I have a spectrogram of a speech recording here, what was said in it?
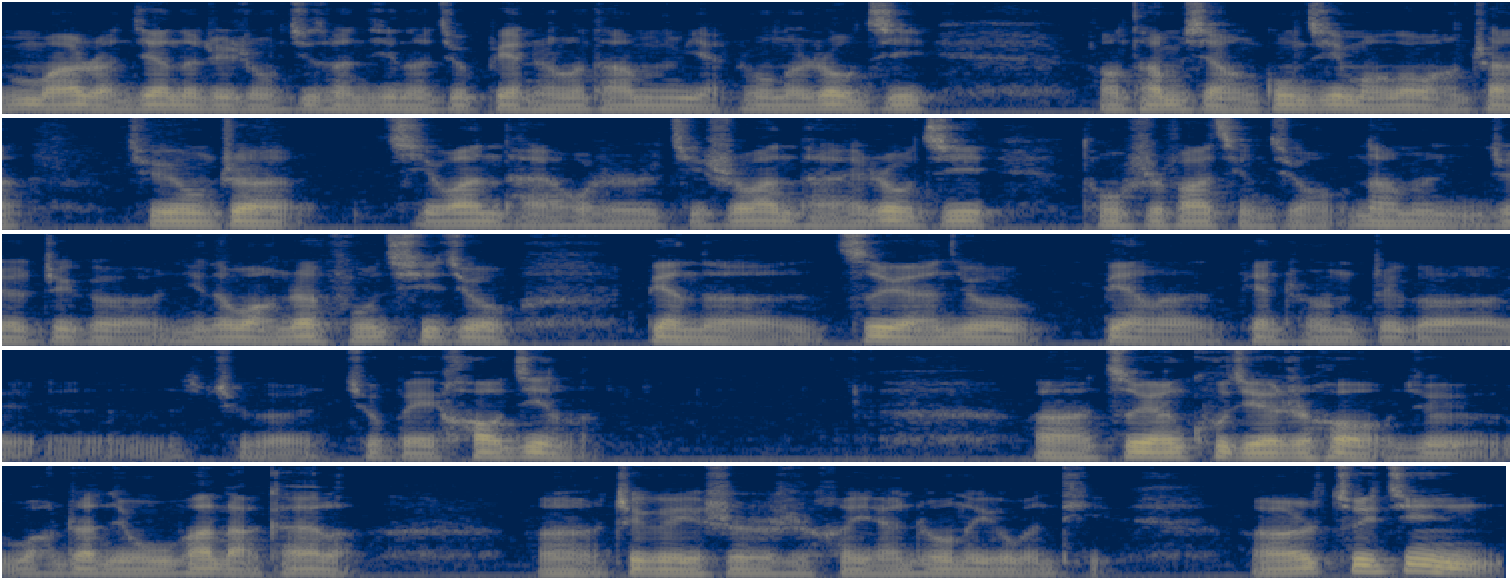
木马软件的这种计算机呢，就变成了他们眼中的肉鸡，然后他们想攻击某个网站，就用这几万台或者是几十万台肉鸡。同时发请求，那么你这这个你的网站服务器就变得资源就变了，变成这个这个就被耗尽了，啊，资源枯竭之后，就网站就无法打开了，啊，这个也是很严重的一个问题。而最近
